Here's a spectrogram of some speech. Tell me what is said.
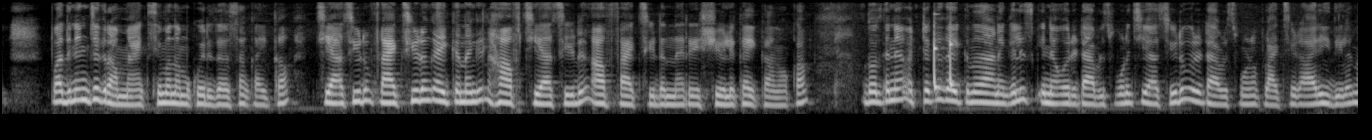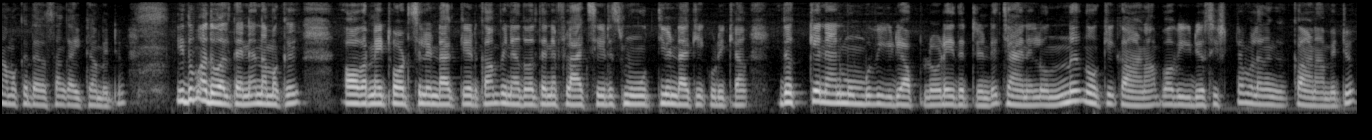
പതിനഞ്ച് ഗ്രാം മാക്സിമം നമുക്ക് ഒരു ദിവസം കഴിക്കാം. ചിയാസീഡും ഫ്ലാക്സീഡും കഴിക്കുന്നെങ്കിൽ half chia seed half flaxseed എന്ന റേഷ്യോയിൽ കഴിക്കാൻ നോക്കാം. അതുപോലെ തന്നെ ഒറ്റയ്ക്ക് കഴിക്കുന്നതാണെങ്കിൽ പിന്നെ ഒരു ടേബിൾ സ്പൂൺ ചിയാ സീഡ് ഒരു ടേബിൾ സ്പൂൺ ഫ്ലാക്സ് സീഡ് ആ രീതിയിൽ നമുക്ക് ദിവസം കഴിക്കാൻ പറ്റും. ഇതും അതുപോലെ തന്നെ നമുക്ക് ഓവർനൈറ്റ് ഓട്സിൽ ഉണ്ടാക്കിയെടുക്കാം. പിന്നെ അതുപോലെ തന്നെ ഫ്ലാക്സ് സീഡ് സ്മൂത്തി ഉണ്ടാക്കി കുടിക്കാം. ഇതൊക്കെ ഞാൻ മുമ്പ് വീഡിയോ അപ്ലോഡ് ചെയ്തിട്ടുണ്ട്. ചാനൽ ഒന്ന് നോക്കി കാണാം. അപ്പോൾ വീഡിയോസ് ഇഷ്ടമുള്ള നിങ്ങൾക്ക് കാണാൻ പറ്റും.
